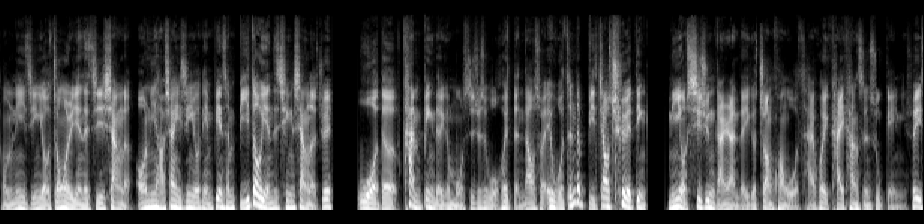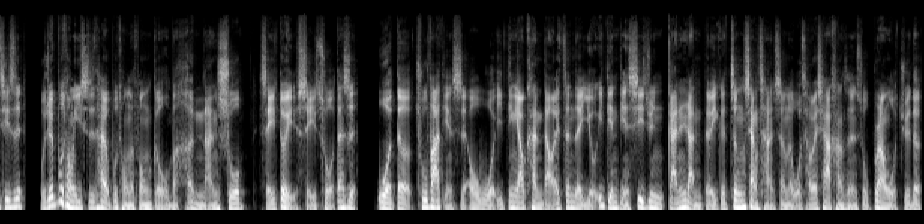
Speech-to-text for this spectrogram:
哦，你已经有中耳炎的迹象了，哦，你好像已经有点变成鼻窦炎的倾向了。就是我的看病的一个模式，就是我会等到说，诶，我真的比较确定。你有细菌感染的一个状况，我才会开抗生素给你。所以其实我觉得不同医师他有不同的风格，我们很难说谁对谁错。但是我的出发点是，哦，我一定要看到，诶，真的有一点点细菌感染的一个征象产生了，我才会下抗生素。不然我觉得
